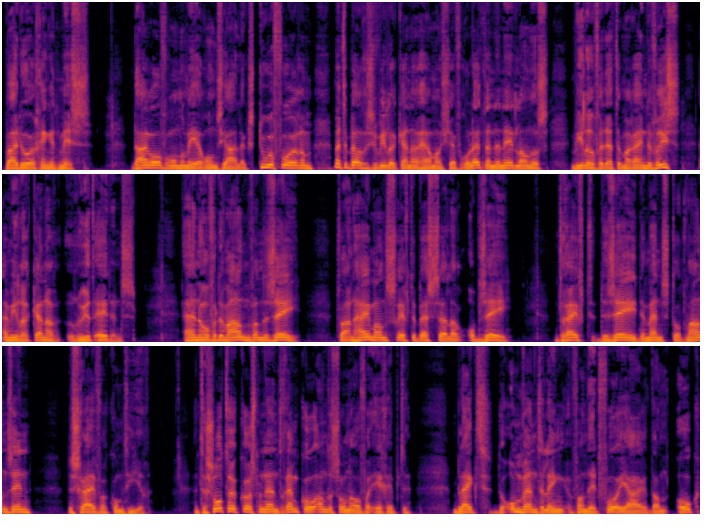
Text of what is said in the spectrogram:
Waardoor ging het mis. Daarover onder meer ons jaarlijks tourforum... met de Belgische wielerkenner Herman Chevrolet... en de Nederlanders wielerverdette Marijn de Vries... en wielerkenner Ruud Edens. En over de waan van de zee. Twaan Heijmans schreef de bestseller Op Zee. Drijft de zee de mens tot waanzin? De schrijver komt hier. En tenslotte correspondent Remco Andersson over Egypte. Blijkt de omwenteling van dit voorjaar dan ook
